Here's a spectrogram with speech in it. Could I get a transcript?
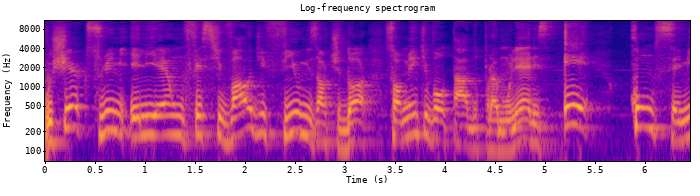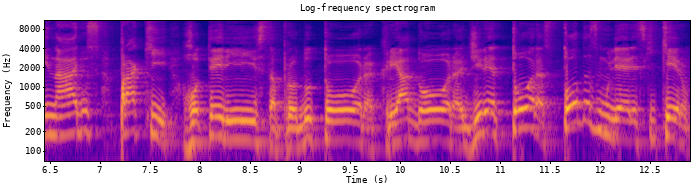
O She Extreme ele é um festival de filmes outdoor somente voltado para mulheres e com seminários para que roteirista, produtora, criadora, diretoras, todas mulheres que queiram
